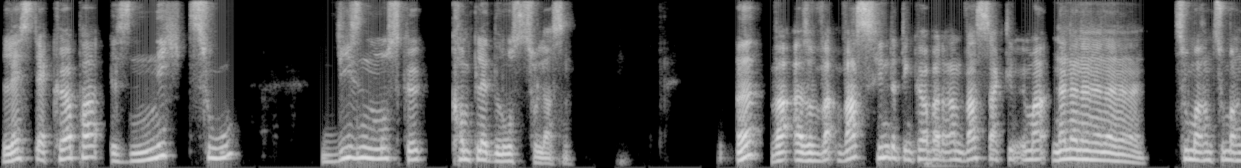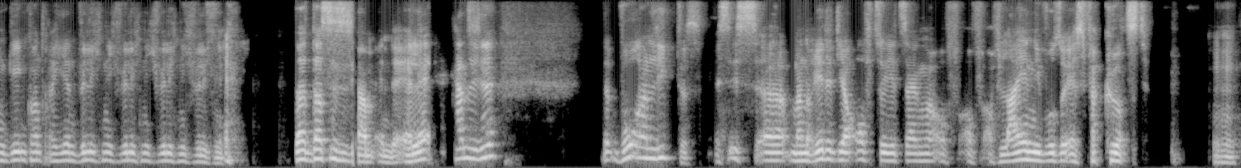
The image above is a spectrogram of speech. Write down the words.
lässt der Körper es nicht zu, diesen Muskel komplett loszulassen? Äh? Also was hindert den Körper daran? Was sagt ihm immer, nein, nein, nein, nein, nein, nein, zumachen, zumachen, gegenkontrahieren, will ich nicht, will ich nicht, will ich nicht, will ich nicht. Das, das ist es ja am Ende. Er kann sich, ne? Woran liegt es? Es ist, äh, man redet ja oft so, jetzt sagen wir auf, auf, auf Laienniveau, so er ist verkürzt. Mhm.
